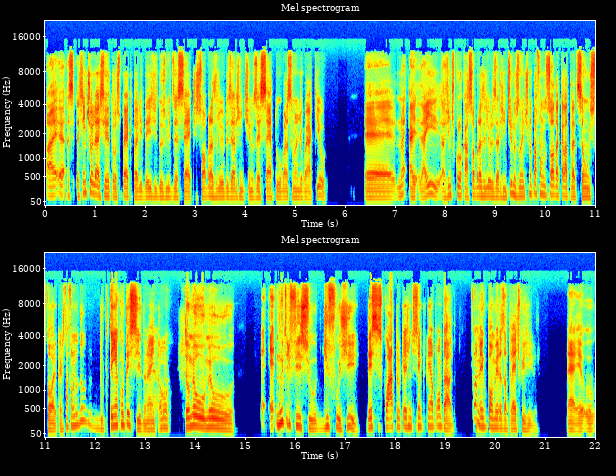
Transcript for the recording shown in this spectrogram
Ah, é, se a gente olhar esse retrospecto ali desde 2017, só brasileiros e argentinos, exceto o Barcelona de Guayaquil, é, é, aí a gente colocar só brasileiros e argentinos, a gente não está falando só daquela tradição histórica, a gente está falando do, do, que tem acontecido, né? Então, então meu, meu é, é, muito difícil de fugir desses quatro que a gente sempre tem apontado: Flamengo, Palmeiras, Atlético e River. É, eu,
